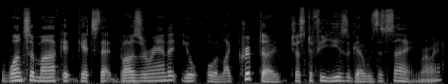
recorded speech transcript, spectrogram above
Once a market gets that buzz around it, you or like crypto just a few years ago was the same, right?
